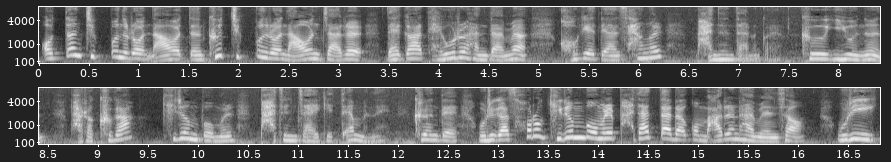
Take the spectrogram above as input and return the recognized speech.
어떤 직분으로 나왔던 그 직분으로 나온 자를 내가 대우를 한다면 거기에 대한 상을 받는다는 거예요. 그 이유는 바로 그가 기름 부음을 받은 자이기 때문에. 그런데 우리가 서로 기름 부음을 받았다라고 말은 하면서 우리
